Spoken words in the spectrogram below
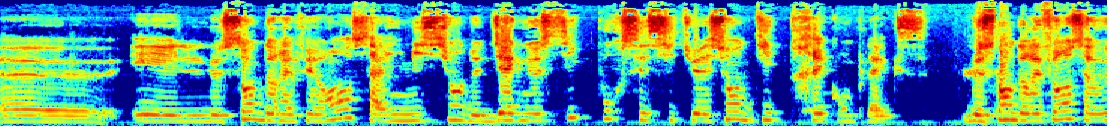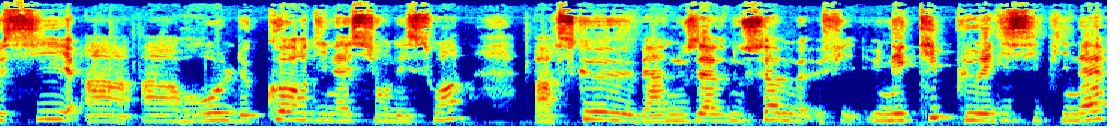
euh, et le centre de référence a une mission de diagnostic pour ces situations dites très complexes. Le centre de référence a aussi un, rôle de coordination des soins parce que ben, nous, nous, sommes une équipe pluridisciplinaire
